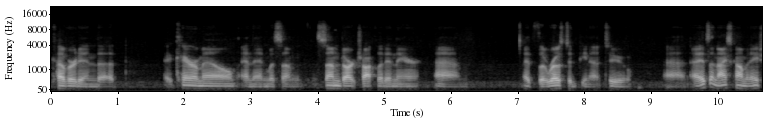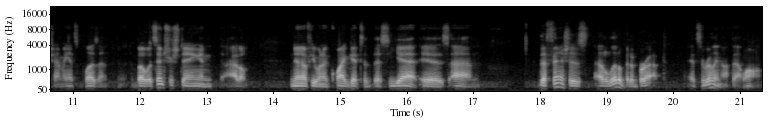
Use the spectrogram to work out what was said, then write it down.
covered in the caramel, and then with some some dark chocolate in there. Um, it's the roasted peanut too. Uh, it's a nice combination. I mean, it's pleasant. But what's interesting, and I don't know if you want to quite get to this yet, is um, the finish is a little bit abrupt. It's really not that long.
